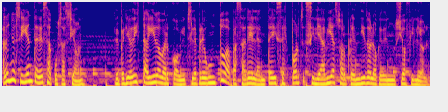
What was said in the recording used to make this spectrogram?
Al año siguiente de esa acusación, el periodista Guido Berkovich le preguntó a Pasarela en Teis Sports si le había sorprendido lo que denunció Filiol.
